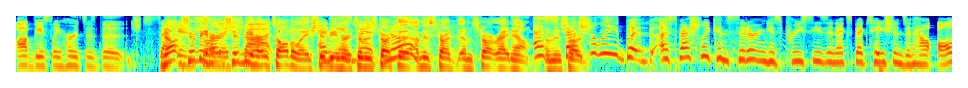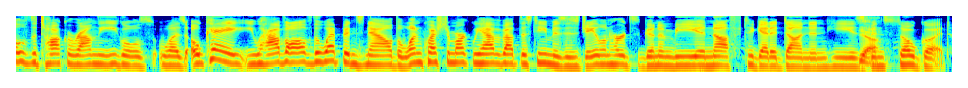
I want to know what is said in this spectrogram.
Obviously, Hurts is the second. No, should be Hurts. Should shot. be Hurts all the way. Should and be Hurts. Been, I'm gonna start. No, the, I'm gonna start. I'm gonna start right now. Especially, but especially considering his preseason expectations and how all of the talk around the Eagles was okay. You have all of the weapons now. The one question mark we have about this team is: Is Jalen Hurts gonna be enough to get it done? And he's yeah. been so good.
